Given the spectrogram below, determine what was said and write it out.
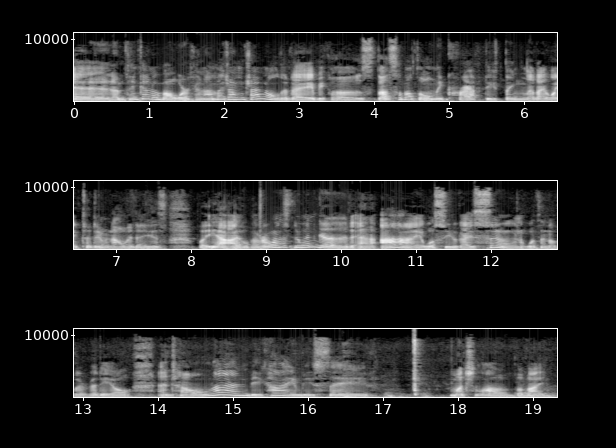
and I'm thinking about working on my junk journal today because that's about the only crafty thing that I like to do nowadays. But yeah, I hope everyone's doing good and I will see you guys soon with another video. Until then, be kind, be safe. Much love. Bye-bye.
